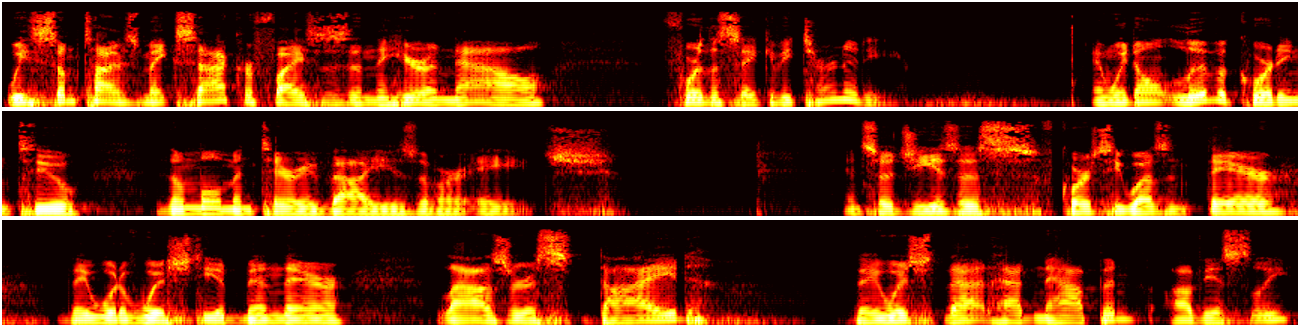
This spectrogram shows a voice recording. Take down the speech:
we sometimes make sacrifices in the here and now for the sake of eternity. And we don't live according to the momentary values of our age. And so Jesus, of course, he wasn't there. They would have wished he had been there. Lazarus died. They wish that hadn't happened, obviously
